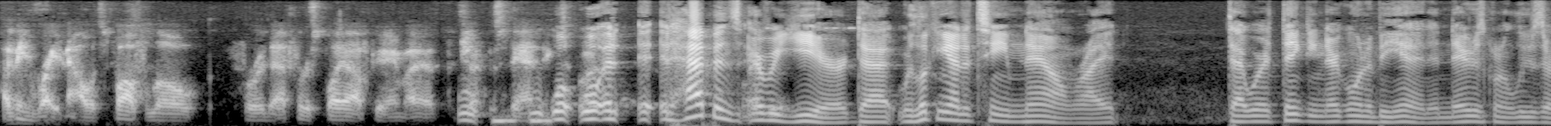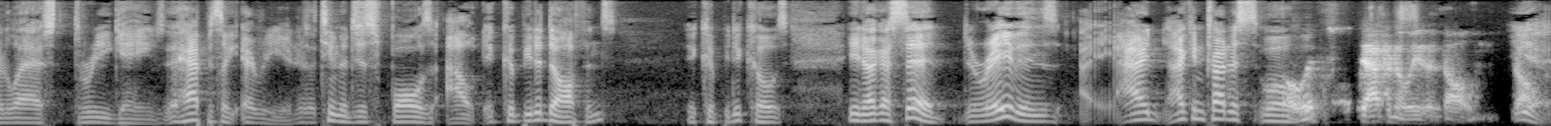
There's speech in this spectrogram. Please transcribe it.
I think right now it's Buffalo for that first playoff game. I have to check the standings. Well, well it, it happens every year that we're looking at a team now, right? That we're thinking they're going to be in, and they're just going to lose their last three games. It happens like every year. There's a team that just falls out. It could be the Dolphins. It could be the Colts. You know, like I said, the Ravens. I I, I can try to. Well, oh, it's definitely the Dolphins. Yeah,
